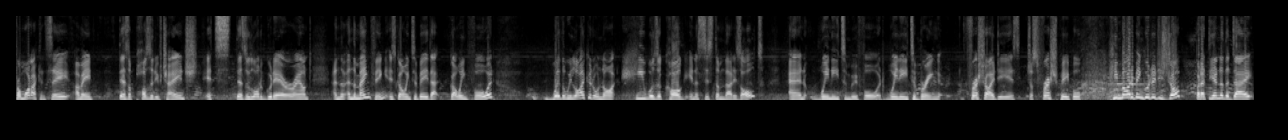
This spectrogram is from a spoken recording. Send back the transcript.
from what I can see, I mean, there's a positive change. It's there's a lot of good air around, and the, and the main thing is going to be that going forward, whether we like it or not, he was a cog in a system that is old, and we need to move forward. We need to bring fresh ideas, just fresh people. He might have been good at his job, but at the end of the day,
